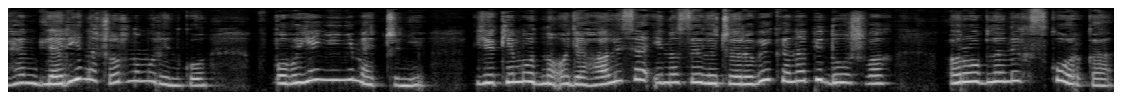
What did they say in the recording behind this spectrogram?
гендлярі на чорному ринку в повоєнній Німеччині, які модно одягалися і носили черевики на підошвах, роблених з корка,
